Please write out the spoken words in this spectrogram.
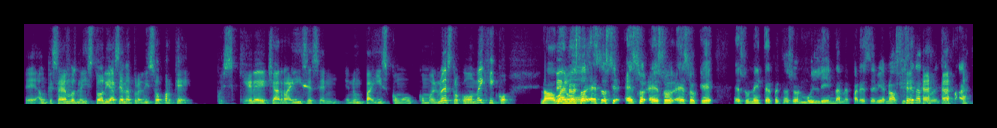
eh, aunque sabemos la historia, se naturalizó porque pues quiere echar raíces en, en un país como, como el nuestro, como México. No, bueno, eso, eso, eso, eso, eso que es una interpretación muy linda, me parece bien. No, sí se naturalizó para,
